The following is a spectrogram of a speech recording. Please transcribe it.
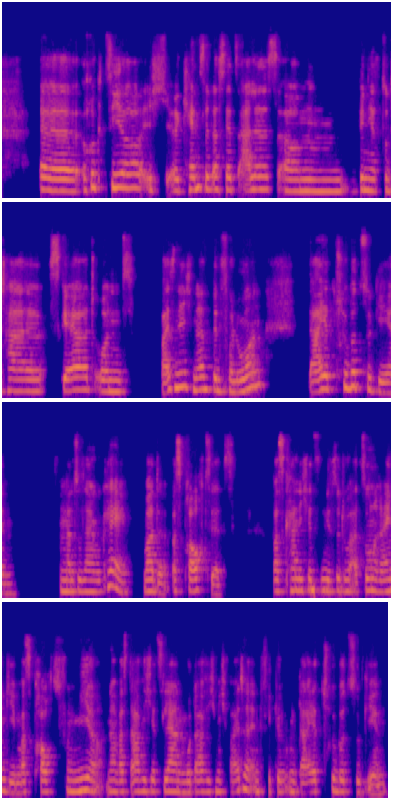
äh, Rückzieher, ich äh, cancel das jetzt alles, ähm, bin jetzt total scared und weiß nicht, ne, bin verloren. Da jetzt drüber zu gehen und dann zu sagen, okay, warte, was braucht es jetzt? Was kann ich jetzt in die Situation reingeben, was braucht es von mir, Na, was darf ich jetzt lernen, wo darf ich mich weiterentwickeln, um da jetzt drüber zu gehen.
